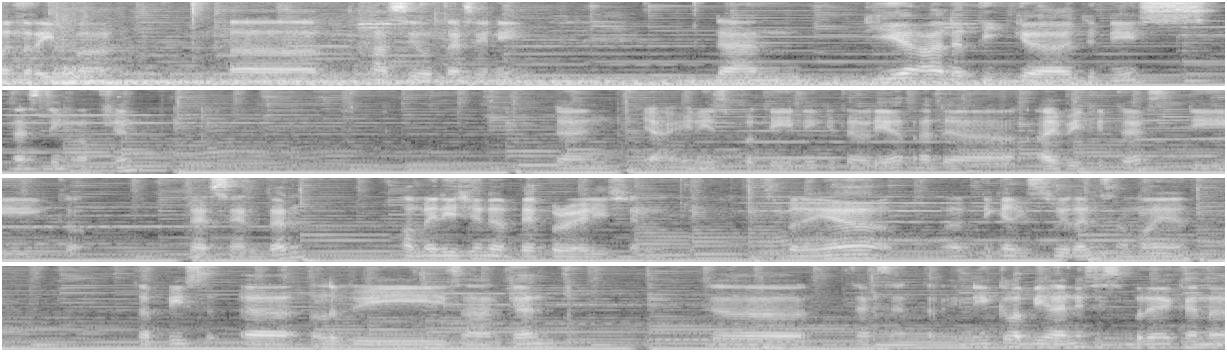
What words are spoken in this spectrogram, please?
menerima uh, hasil tes ini. Dan dia ada tiga jenis testing option. Dan ya ini seperti ini kita lihat ada IBT test di test center home edition dan paper edition. Sebenarnya uh, tingkat kesulitan sama ya. Tapi uh, lebih sarankan ke test center. Ini kelebihannya sih sebenarnya karena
